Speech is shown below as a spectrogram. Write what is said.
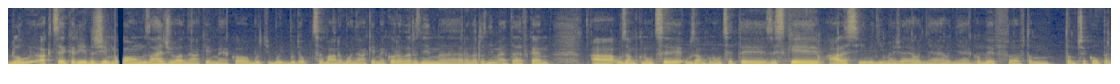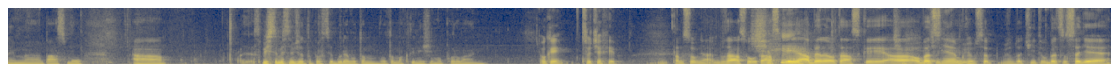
dlou, akcie, které držím long, zahedžovat nějakým jako buď, buď, buď obcema nebo nějakým jako reverzním, reverzním ETFkem a uzamknout si, uzamknout si ty zisky. RSI vidíme, že je hodně, hodně jakoby hmm. v, v tom, tom překoupeném eh, pásmu. A spíš si myslím, že to prostě bude o tom, o tom aktivnějším obchodování. OK. Co Čechy? Tam jsou nějak, jsou otázky Čechy. a byly otázky a Čechy, obecně můžeme se můžeme začít vůbec, co se děje.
